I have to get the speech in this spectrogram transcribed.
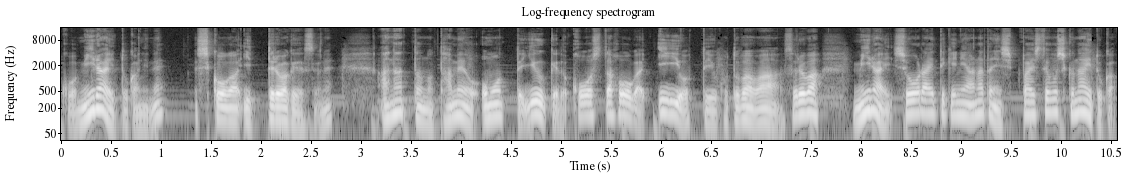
こう未来とかにね考が言ってるわけですよね。あなたのためを思って言うけどこうした方がいいよっていう言葉はそれは未来将来的にあなたに失敗してほしくないとか、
